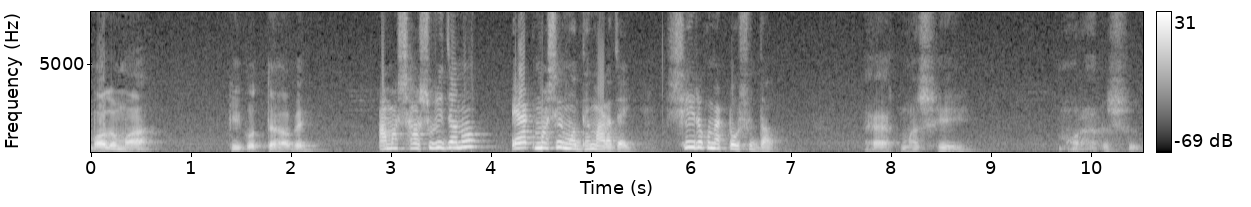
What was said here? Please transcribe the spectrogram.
বলো মা কি করতে হবে? আমার শাশুড়ি যেন এক মাসের মধ্যে মারা যায় সেই রকম একটা ওষুধ দাও। এক মাসে মরার ওষুধ?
